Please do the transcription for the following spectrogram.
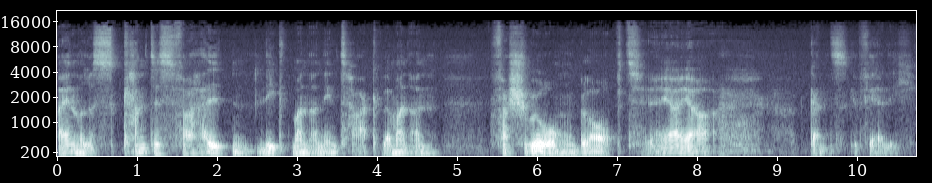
Ein riskantes Verhalten legt man an den Tag, wenn man an Verschwörungen glaubt. Ja, ja, ganz gefährlich.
